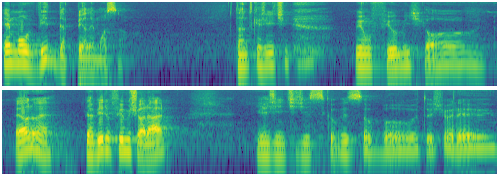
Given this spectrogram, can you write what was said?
é movida pela emoção. Tanto que a gente vê um filme e chora. É ou não é? Já viram o filme chorar? E a gente diz, como eu sou boa, estou chorando.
